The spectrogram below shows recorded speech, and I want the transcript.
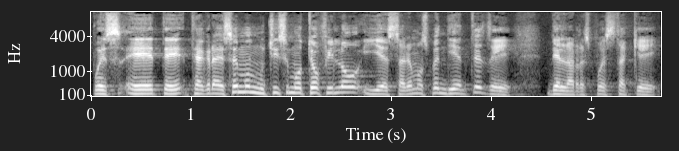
Pues eh, te, te agradecemos muchísimo, Teófilo, y estaremos pendientes de, de la respuesta que,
